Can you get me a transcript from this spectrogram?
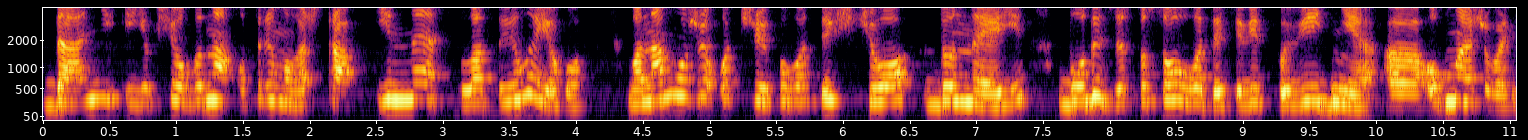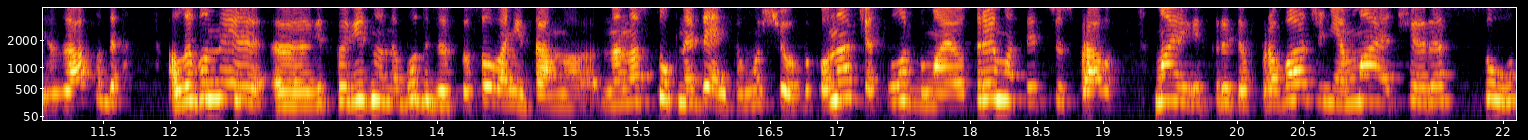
дані, і якщо вона отримала штраф і не сплатила його, вона може очікувати, що до неї будуть застосовуватися відповідні е, обмежувальні заходи, але вони е, відповідно не будуть застосовані там е, на наступний день, тому що виконавча служба має отримати цю справу, має відкрити впровадження, має через суд.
